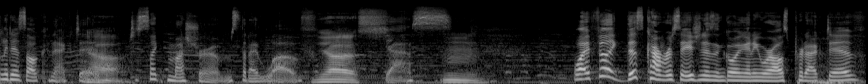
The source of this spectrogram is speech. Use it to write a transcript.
It is all connected. Yeah. Just like mushrooms that I love. Yes. Yes. Mm. Well, I feel like this conversation isn't going anywhere else productive.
